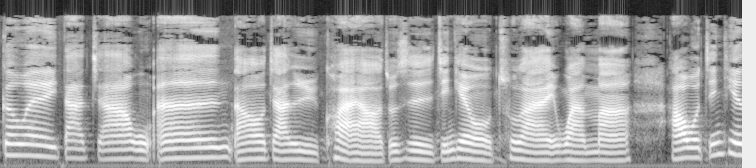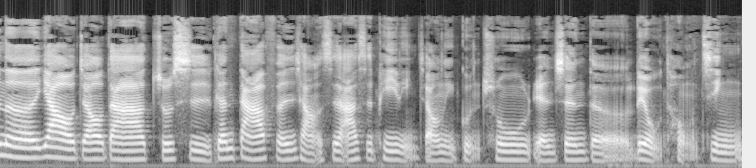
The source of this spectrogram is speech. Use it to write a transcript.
各位大家午安，然后假日愉快啊！就是今天有出来玩吗？好，我今天呢要教大家，就是跟大家分享的是阿司匹林教你滚出人生的六桶金。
